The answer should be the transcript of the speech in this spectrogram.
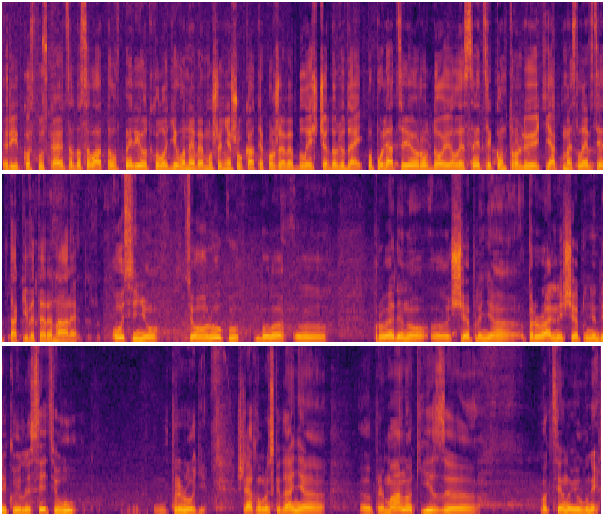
рідко спускаються до села, то в період холодів вони вимушені шукати поживи ближче до людей. Популяцію рудої лисиці контролюють як мисливці, так і ветеринари. Осінню цього року було е, проведено е, щеплення, пероральне щеплення дикої лисиці у, природі шляхом розкидання е, приманок із вакциною в них.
